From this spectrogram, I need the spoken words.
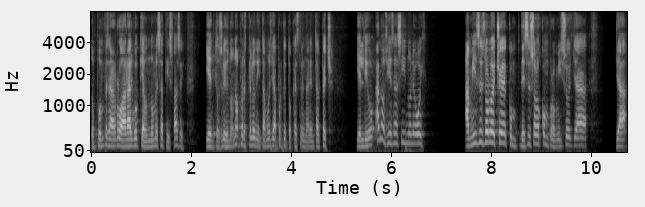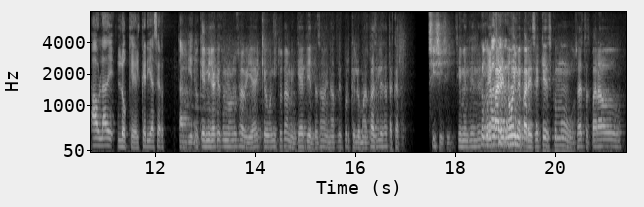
No puedo empezar a rodar algo que aún no me satisface. Y entonces le dijo, no, no, pero es que lo necesitamos ya porque toca estrenar en tal fecha. Y él dijo, ah, no, si es así, no le voy. A mí ese solo hecho de, ese solo compromiso ya, ya habla de lo que él quería hacer También. Ok, mira que eso no lo sabía y qué bonito también que defiendas a Ben Affleck porque lo más fácil es atacar. Sí, sí, sí. ¿Sí me entiendes? Me pare- que- no, y me parece que es como, o sea, estás parado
